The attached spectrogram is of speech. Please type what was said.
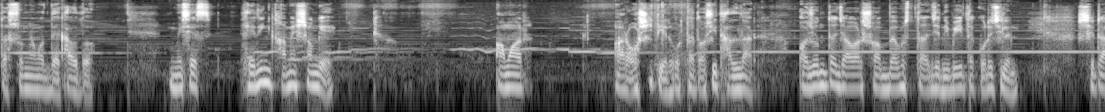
তার সঙ্গে আমার দেখা হতো। মিসেস হেরিং হামের সঙ্গে আমার আর অসিতের, অর্থাৎ অসিত হালদার, অজন্তা যাওয়ার সব ব্যবস্থা যে নিবেদিতা করেছিলেন, সেটা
